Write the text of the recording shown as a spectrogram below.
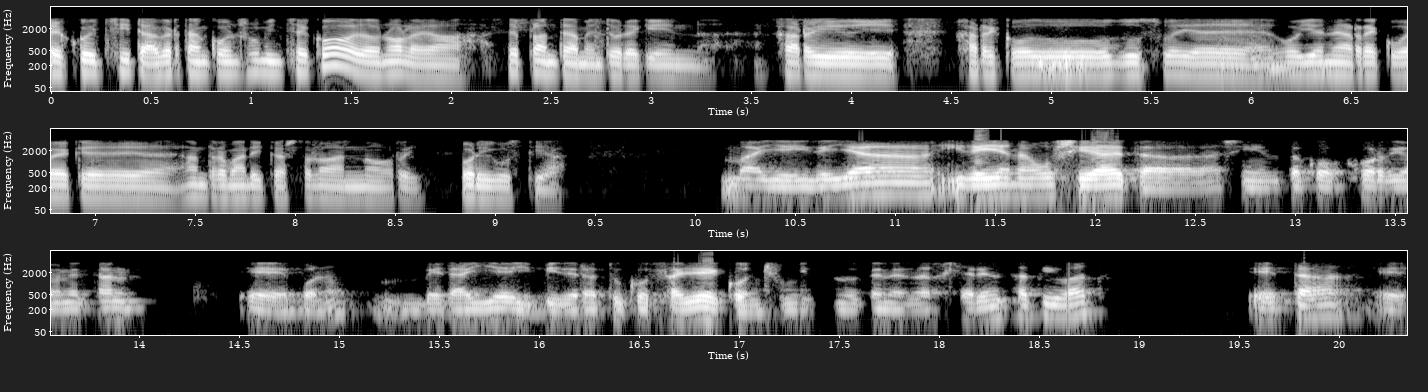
ekoitzi eta bertan konsumintzeko, edo nola, da? ze planteamenturekin jarri, jarriko duzu e, goien errekoek e, Andramari Kastolan hori, hori guztia? Bai, ideia, ideia nagusia eta sinetako kordio honetan, e, bueno, beraiei bideratuko zaie kontsumitzen duten energiaren zati bat, eta e,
